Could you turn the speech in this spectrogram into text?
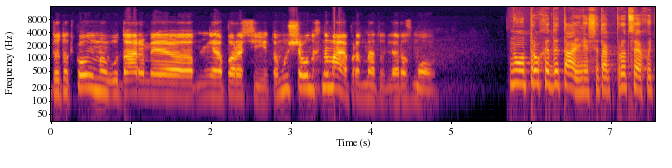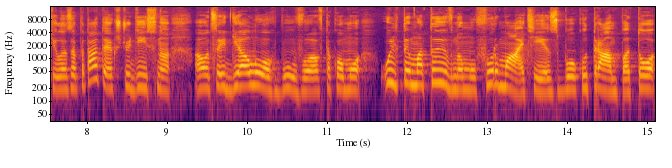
додатковими ударами е, по Росії, тому що у них немає предмету для розмови. Ну, трохи детальніше так про це хотіла запитати. Якщо дійсно а, оцей діалог був в такому ультимативному форматі з боку Трампа, то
